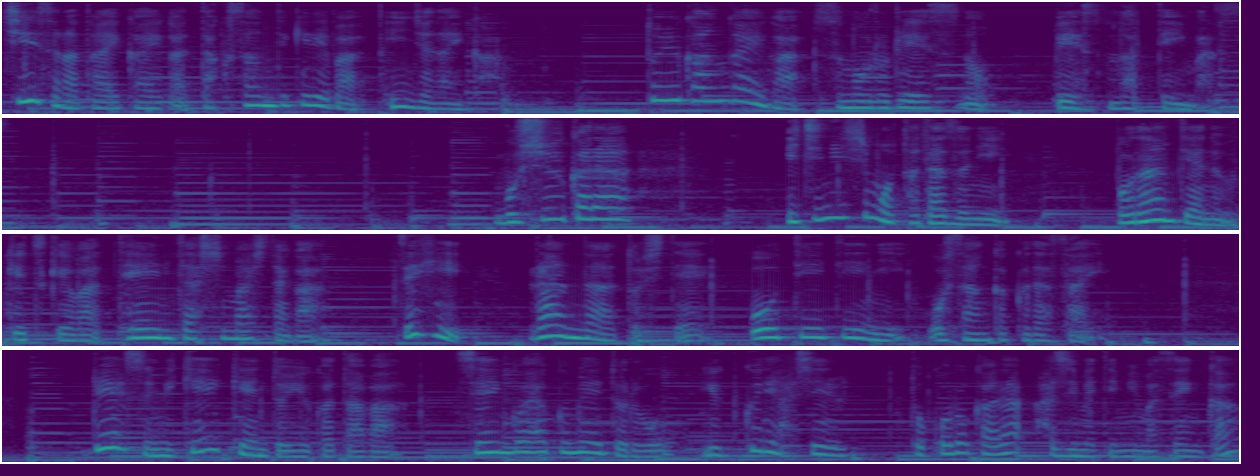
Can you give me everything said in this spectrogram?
小さな大会がたくさんできればいいんじゃないかという考えがスモールレースのベースとなっています。募集から1日も経たずにボランティアの受付は定員に達しましたがぜひランナーとして OTT にご参加ください。レース未経験という方は 1500m をゆっくり走るところから始めてみませんか？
